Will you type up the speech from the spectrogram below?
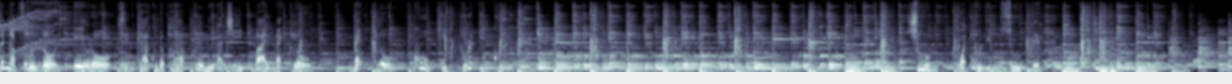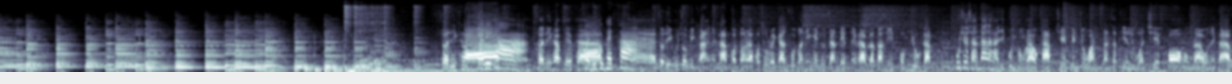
สนับสนุนโดยเอโรสินค้าคุณภาพเพื่อมืออาชีพ by แมคโครแมคโครคู่คิดธุรกิจคุณ ช่วงวัตถุดิบสูตรเด็ด วัสดีครับ สวัสดีค่ะ สวัสดีครับเชฟครับสวัสดีคุณเพชรค่ะอ่าสวัสดีคุณผู้ชมอีกครั้งนะครับ ขอต้อนรับเข้าสู่รายการฟู้ดม o น n ่งเมนูจานเด็ดนะครับ แล้วตอนนี้ผมอยู่กับผู้เชี่ยวชาญด้านอาหารญี่ปุ่นของเราครับ เชฟเบญจวรรณสันเสถียรหรือว่าเชฟป้อของเรานะครับ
